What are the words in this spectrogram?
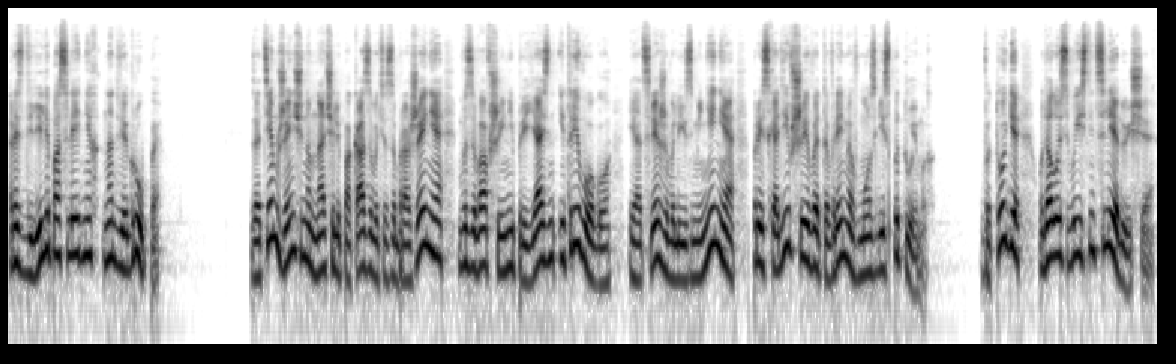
разделили последних на две группы. Затем женщинам начали показывать изображения, вызывавшие неприязнь и тревогу, и отслеживали изменения, происходившие в это время в мозге испытуемых. В итоге удалось выяснить следующее.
